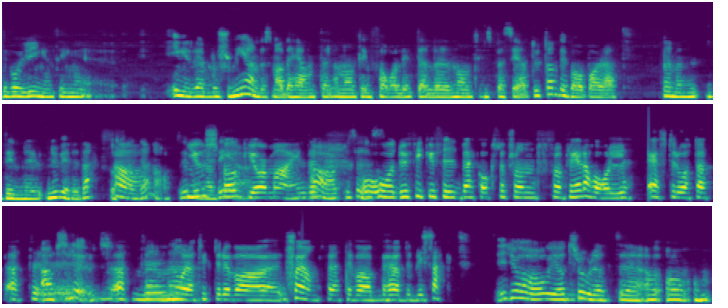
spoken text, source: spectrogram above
det var ju ingenting inget revolutionerande som hade hänt eller någonting farligt eller någonting speciellt utan det var bara att nej, men det, nu, nu är det dags att Ja. säga något. You spoke det. your mind. Ja. Och, och du fick ju feedback också från, från flera håll efteråt att, att, eh, Absolut. att eh, Men, några eh, tyckte det var skönt för att det var, behövde bli sagt. Ja, och jag tror att eh, om, om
